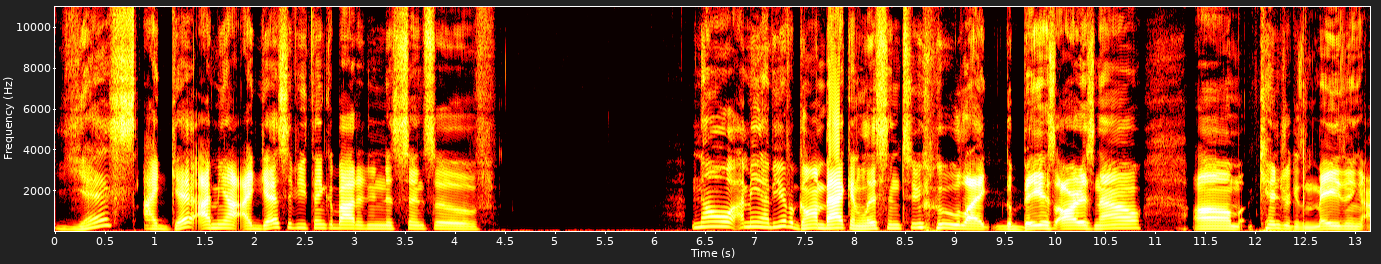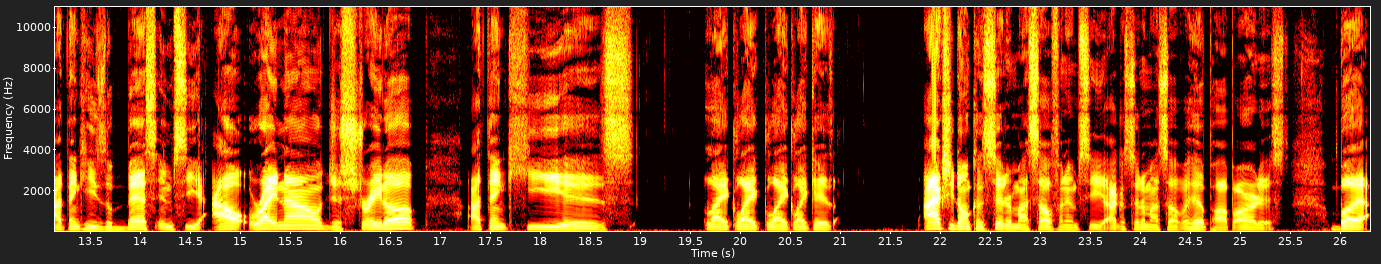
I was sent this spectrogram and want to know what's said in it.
yes, I get. I mean, I, I guess if you think about it in the sense of, no, I mean, have you ever gone back and listened to like the biggest artists now? Um, Kendrick is amazing. I think he's the best MC out right now, just straight up. I think he is like like like like is I actually don't consider myself an MC. I consider myself a hip hop artist. But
